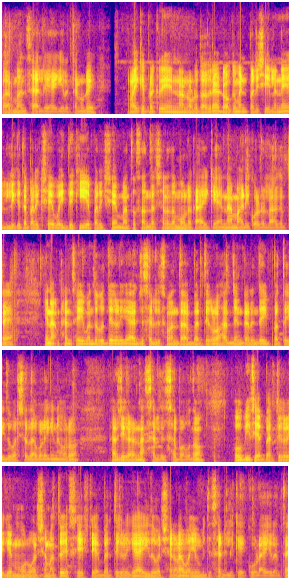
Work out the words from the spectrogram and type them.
ಪರ್ ಮಂತ್ ಸ್ಯಾಲ್ರಿ ಆಗಿರುತ್ತೆ ನೋಡಿ. ಆಯ್ಕೆ ಪ್ರಕ್ರಿಯೆಯನ್ನು ನೋಡೋದಾದರೆ ಡಾಕ್ಯುಮೆಂಟ್ ಪರಿಶೀಲನೆ, ಲಿಖಿತ ಪರೀಕ್ಷೆ, ವೈದ್ಯಕೀಯ ಪರೀಕ್ಷೆ ಮತ್ತು ಸಂದರ್ಶನದ ಮೂಲಕ ಆಯ್ಕೆಯನ್ನು ಮಾಡಿಕೊಳ್ಳಲಾಗುತ್ತೆ. ಇನ್ನು ಫ್ರೆಂಡ್ಸ್ ಈ ಒಂದು ಹುದ್ದೆಗಳಿಗೆ ಅರ್ಜಿ ಸಲ್ಲಿಸುವಂಥ ಅಭ್ಯರ್ಥಿಗಳು ಹದಿನೆಂಟರಿಂದ ಇಪ್ಪತ್ತೈದು ವರ್ಷದ ಒಳಗಿನವರು ಅರ್ಜಿಗಳನ್ನು ಸಲ್ಲಿಸಬಹುದು. ಒ ಬಿ ಸಿ ಅಭ್ಯರ್ಥಿಗಳಿಗೆ ಮೂರು ವರ್ಷ ಮತ್ತು ಎಸ್ ಸಿ ಎಸ್ ಟಿ ಅಭ್ಯರ್ಥಿಗಳಿಗೆ ಐದು ವರ್ಷಗಳ ವಯೋಮಿತಿ ಸಡಿಲಿಕೆ ಕೂಡ ಇರುತ್ತೆ.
